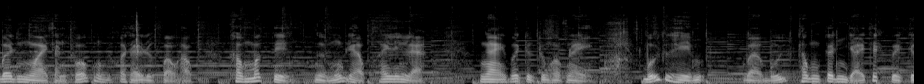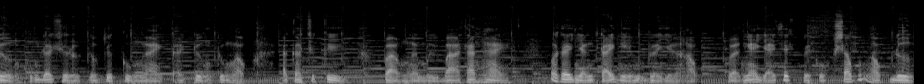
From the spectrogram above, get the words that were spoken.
bên ngoài thành phố cũng có thể được vào học, không mất tiền, người muốn đi học hay liên lạc ngay với trường trung học này buổi thử nghiệm và buổi thông tin giải thích về trường cũng đã được tổ chức cùng ngày tại trường trung học Akatsuki vào ngày 13 tháng 2 có thể nhận trải nghiệm về giờ học và nghe giải thích về cuộc sống học đường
